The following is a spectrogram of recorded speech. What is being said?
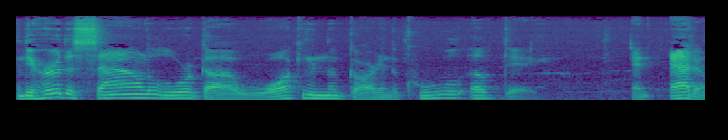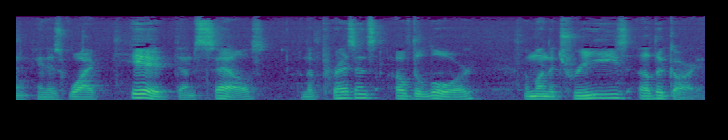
And they heard the sound of the Lord God walking in the garden in the cool of day. And Adam and his wife hid themselves from the presence of the Lord among the trees of the garden.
